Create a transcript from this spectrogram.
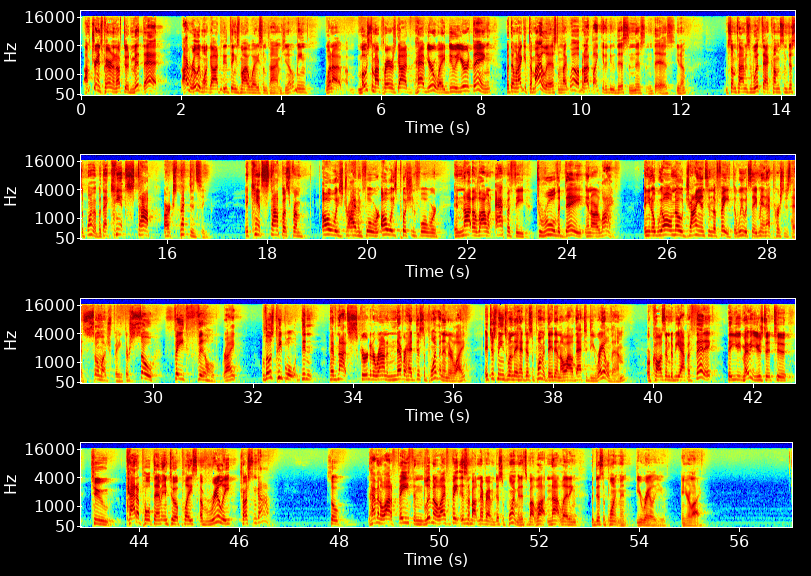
I'm transparent enough to admit that. I really want God to do things my way sometimes, you know? I mean, when I, most of my prayers, God, have your way, do your thing. But then when I get to my list, I'm like, well, but I'd like you to do this and this and this, you know? And sometimes with that comes some disappointment, but that can't stop our expectancy. It can't stop us from always driving forward, always pushing forward, and not allowing apathy to rule the day in our life. And you know, we all know giants in the faith that we would say, man, that person just has so much faith. They're so faith filled, right? Well, those people didn't have not skirted around and never had disappointment in their life. It just means when they had disappointment, they didn't allow that to derail them or cause them to be apathetic. They maybe used it to, to catapult them into a place of really trusting God. So having a lot of faith and living a life of faith isn't about never having disappointment. It's about not letting the disappointment derail you in your life.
